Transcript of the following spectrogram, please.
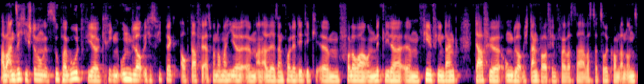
Aber an sich, die Stimmung ist super gut. Wir kriegen unglaubliches Feedback. Auch dafür erstmal nochmal hier ähm, an alle St. Pauli Athletik ähm, und Mitglieder. Ähm, vielen, vielen Dank dafür. Unglaublich dankbar auf jeden Fall, was da, was da zurückkommt an uns.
